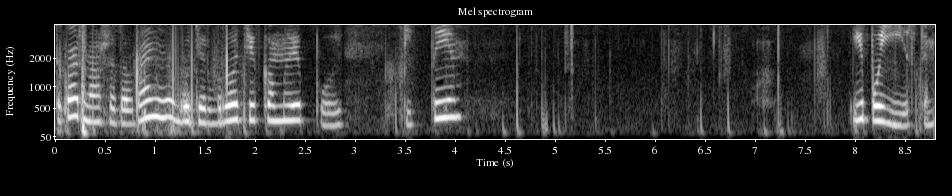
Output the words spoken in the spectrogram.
Тепер наше завдання бутербродиками піти і поїсти.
